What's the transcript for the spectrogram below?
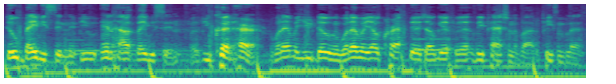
do babysitting, if you in-house babysitting, if you cut hair, whatever you do, and whatever your craft is, your gift is, be passionate about it. Peace and blessings.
